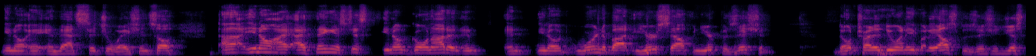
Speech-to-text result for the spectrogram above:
you know, in, in that situation. So, uh, you know, I, I think it's just, you know, going out and, and and you know, worrying about yourself and your position. Don't try to do anybody else's position. Just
